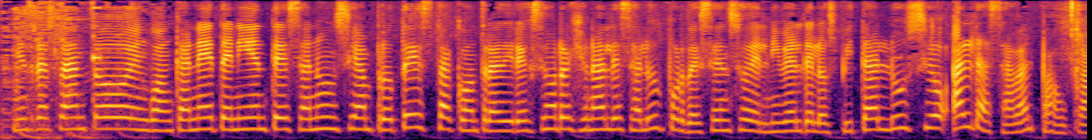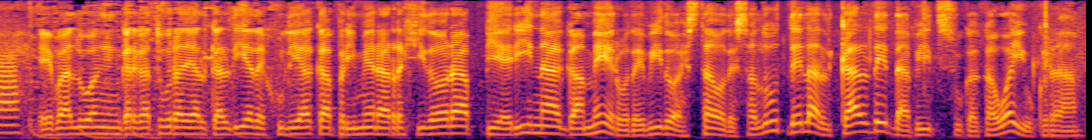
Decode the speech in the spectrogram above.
Mientras tanto, en Huancané, tenientes anuncian protesta contra Dirección Regional de Salud por descenso del nivel del hospital Lucio Aldazábal Pauca. Evalúan encargatura de alcaldía de Juliaca, primera regidora Pierina Gamero, debido a estado de salud del alcalde David Sucacawayucra.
